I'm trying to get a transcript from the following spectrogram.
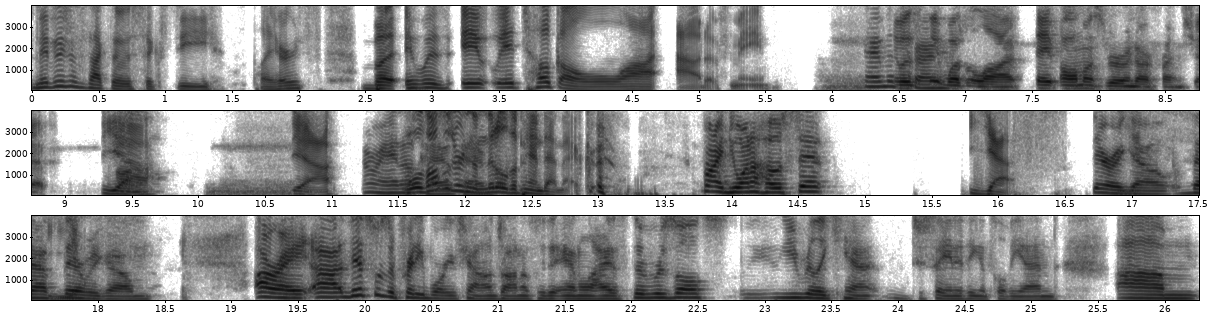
maybe it was just the fact that it was 60 players, but it was it it took a lot out of me. It was, it was a lot. It almost ruined our friendship. Yeah, honestly. Yeah. All right. Well, it was okay, also during the middle of the pandemic. Fine. Do you want to host it? yes. There we go. That there we go. All right. Uh, this was a pretty boring challenge, honestly, to analyze. The results, you really can't just say anything until the end. Um,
